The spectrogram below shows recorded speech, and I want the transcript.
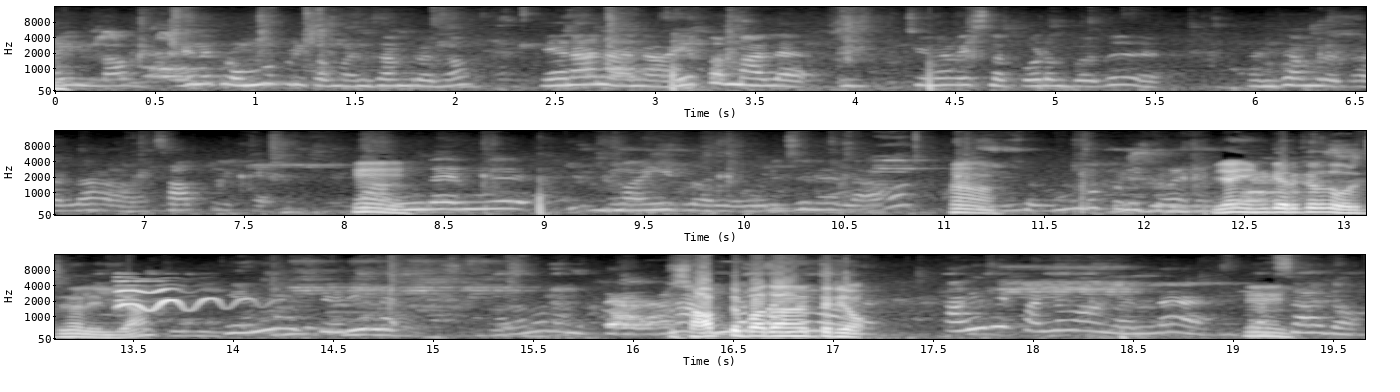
ஐ லவ் எனக்கு ரொம்ப பிடிக்கும் பஞ்சாமிரதம் ஏன்னா நான் ஐயப்ப மாலை சின்ன வயசுல போடும்போது பஞ்சாமிரதம்லாம் சாப்பிட்ருக்கேன் அங்க இருந்து வாங்கிட்டு வரேன் ஒரிஜினலா ஆ? ரொம்ப பிடிக்கும் ஏன் இங்கே இருக்கிறது ஒரிஜினல் இல்லையா? என்னன்னு தெரியல. சாப்பிட்டு பார்த்தா தான். தெரியும். அங்கே பண்ணுவாங்கல்ல பிரசாதம்.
